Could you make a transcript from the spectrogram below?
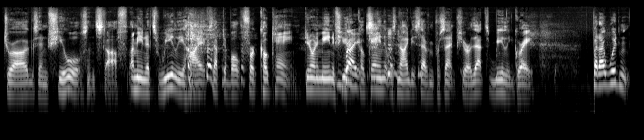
drugs and fuels and stuff. I mean, it's really high acceptable for cocaine. Do you know what I mean? If you Right. had cocaine that was 97% pure, that's really great. But I wouldn't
